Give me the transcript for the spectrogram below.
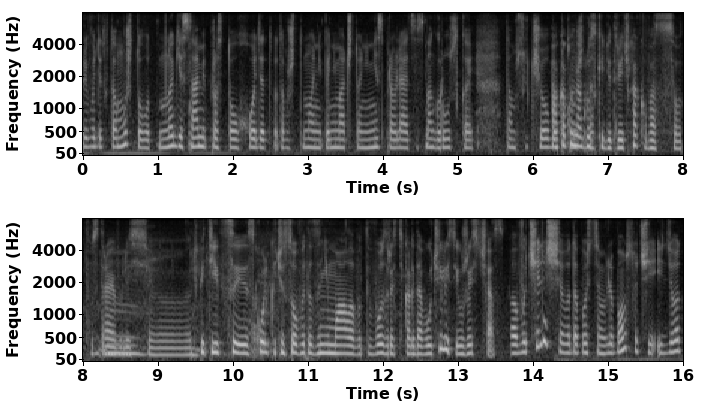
приводит к тому, что вот многие сами просто уходят, потому что ну, они понимают, что они не справляются с нагрузкой, там, с учебой. А какой нагрузке что... идет речь? Как у вас вот выстраивались mm. репетиции? Сколько часов это занимало вот в возрасте, когда вы учились, и уже сейчас? В училище, вот, допустим, в любом случае идет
